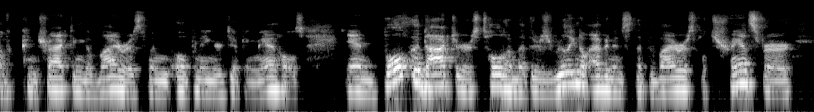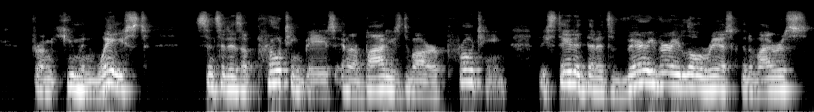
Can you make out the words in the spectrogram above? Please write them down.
of contracting the virus when opening or dipping manholes. And both the doctors told him that there's really no evidence that the virus will transfer from human waste since it is a protein base and our bodies devour protein. They stated that it's very, very low risk that a virus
